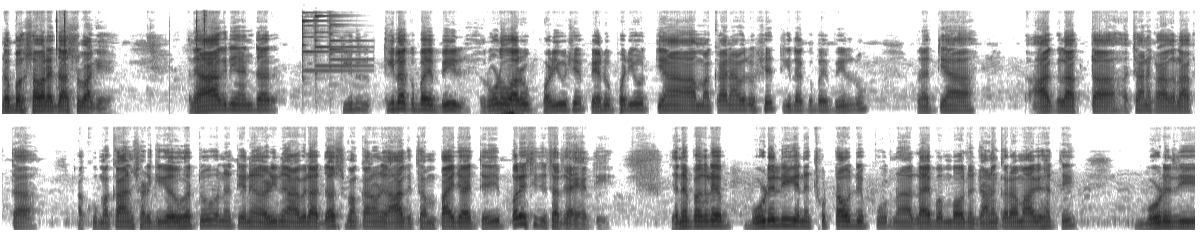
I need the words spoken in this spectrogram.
લગભગ સવારે દસ વાગે. અને આગની અંદર તિલકભાઈ ભીલ રોડવાળું ફળ્યું છે. પહેલું ફળ્યું ત્યાં આ મકાન આવેલું છે, તિલકભાઈ ભીલનું. અને ત્યાં આગ લાગતા, અચાનક આગ લાગતા આખું મકાન સળગી ગયું હતું અને તેને અડીને આવેલા દસ મકાનોને આગ ચંપાઈ જાય તેવી પરિસ્થિતિ સર્જાઈ હતી. જેને પગલે બોડેલી અને છોટાઉદેપુરના લાઈવ બંબાઓને જાણ કરવામાં આવી હતી. બોડેલી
